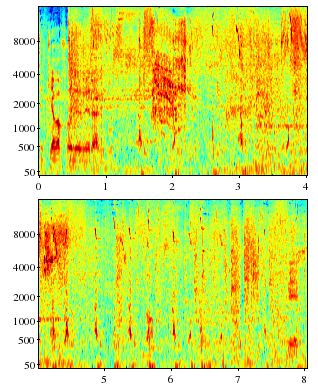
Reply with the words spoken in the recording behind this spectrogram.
Así que abajo debe haber algo. No. Ok, aquí.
